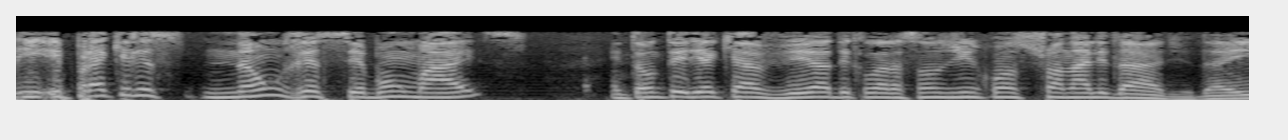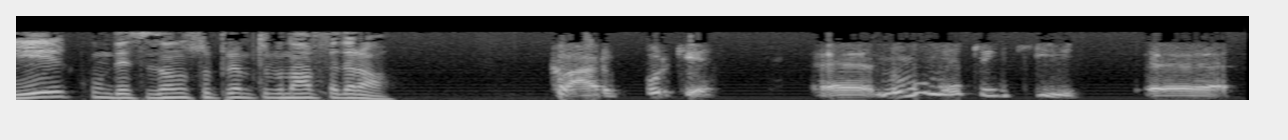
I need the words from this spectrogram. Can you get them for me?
E, e para que eles não recebam mais, então teria que haver a declaração de inconstitucionalidade, daí com decisão do Supremo Tribunal Federal. Claro, por quê? Uh, no momento em que uh,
